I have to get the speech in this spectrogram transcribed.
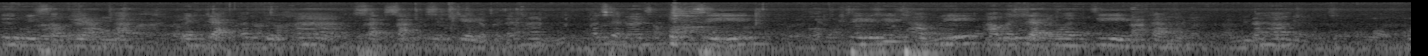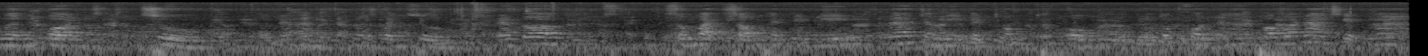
คือมีสองอย่างค่ะ เป็นจักรก็คือห้าสักสักคือเจ็ดนะคะเพราะฉะนั้นสีสีที่ทำนี้เอามาจากเมืองจีนค่ะนะคะเมืองกอนสู่นะคะเมืองกอนสู่แล้วก็ สมบัติสองแผ่นดินนี้น่าจะมีเป็นครบทุกองค์ทุกคนนะคะเพราะว่าน่าเก็บมาก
